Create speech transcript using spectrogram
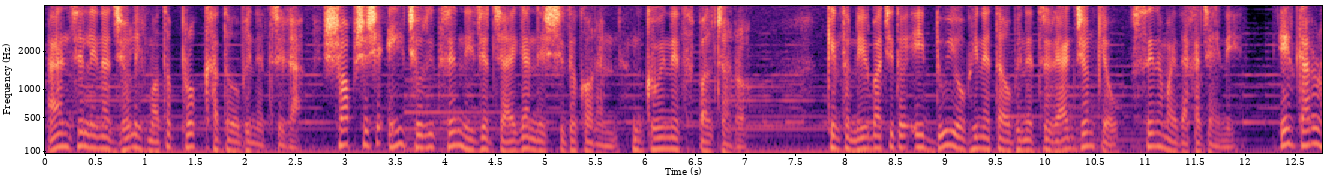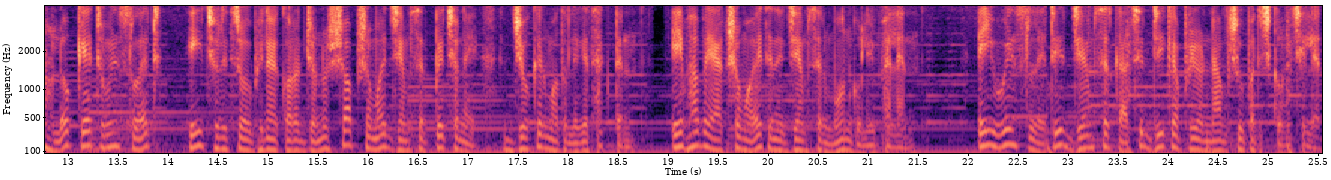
Angelina জোলির মতো প্রখ্যাত অভিনেত্রীরা। সবশেষে এই চরিত্রে নিজের জায়গা নিশ্চিত করেন গুইনেথ পাল্টারো। কিন্তু নির্বাচিত এই দুই অভিনেতা অভিনেত্রীর একজনকেও সিনেমায় দেখা যায়নি। এর কারণ হলো কেট উইন্সলেট এই চরিত্রে অভিনয় করার জন্য সবসময় জেমসের পেছনে জোকের মতো লেগে থাকতেন। এভাবে একসময়ে তিনি জেমসের মন গলিয়ে ফেলেন। এই উইন্সলেটি জেমসের কাছে ডিকাপ্রিওর নাম সুপারিশ করেছিলেন।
